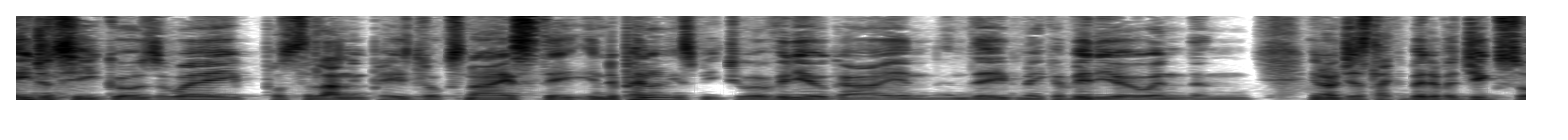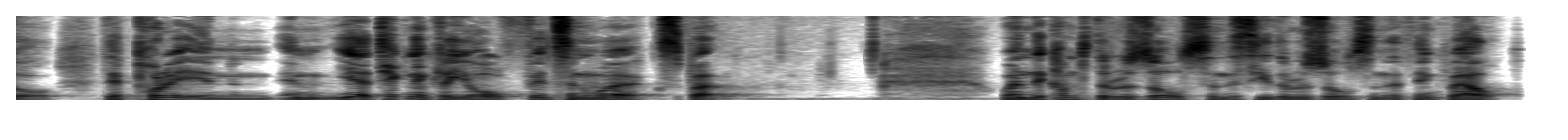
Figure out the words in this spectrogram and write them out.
agency goes away, puts the landing page, looks nice. They independently speak to a video guy and, and they make a video and then, you know, just like a bit of a jigsaw, they put it in and, and yeah, technically all fits and works. But when they come to the results and they see the results and they think, well,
